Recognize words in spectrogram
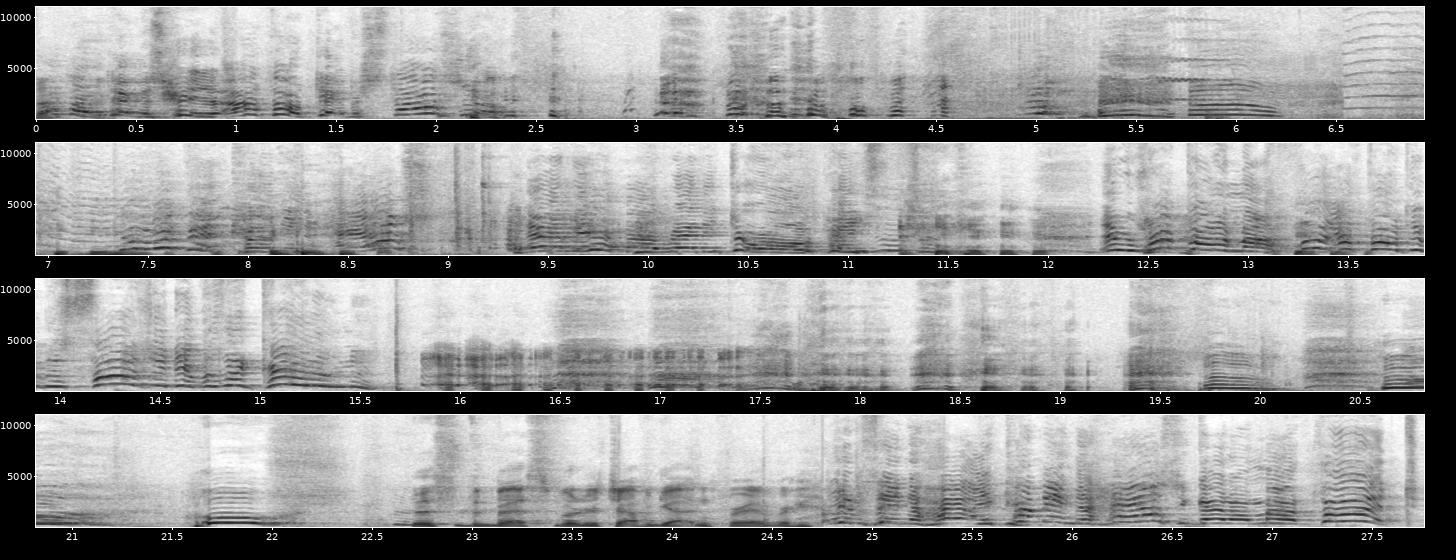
I thought up. that was his. I thought that was Stasha. Don't let that coon in the house. And I am ready to all the pieces. It was right on my foot. I thought it was Whew. This is the best footage I've gotten forever. It was in the house. It come in the house and got on my foot.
